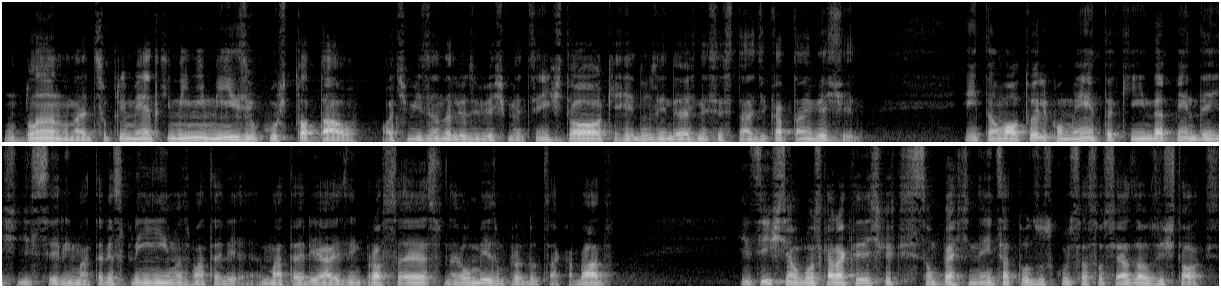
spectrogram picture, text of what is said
um plano né, de suprimento que minimize o custo total, otimizando ali os investimentos em estoque, reduzindo as necessidades de capital investido. Então, o autor ele comenta que, independente de serem matérias-primas, materi materiais em processo, né, ou mesmo produtos acabados, existem algumas características que são pertinentes a todos os custos associados aos estoques.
